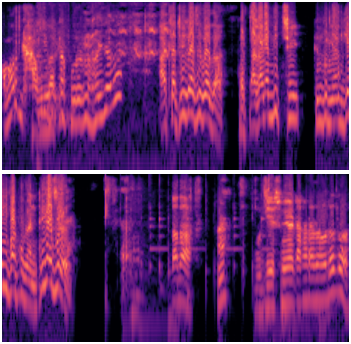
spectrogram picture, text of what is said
আমার ঘাবলাটা পূরণ হয়ে যাবে। আচ্ছা ঠিক আছে দাদা। আর টাকাটা দিচ্ছি কিন্তু লোকজন পাঠাবেন ঠিক আছে? দাদা হ্যাঁ? বুঝিয়ে শুনে টাকাটা দাও তো।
